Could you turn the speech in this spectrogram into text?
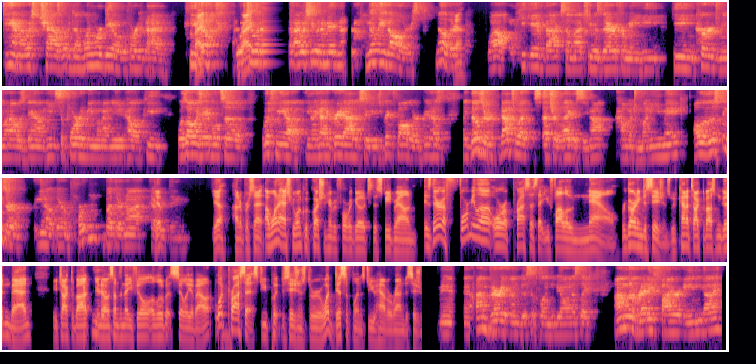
"Damn, I wish Chaz would have done one more deal before he died." You right. know, I wish right. he would have. I wish he would have made a million dollars. No, they're yeah. wow. He gave back so much. He was there for me. He he encouraged me when I was down. He supported me when I needed help. He was always able to lift me up. You know, he had a great attitude. He was a great father, a great husband. Like those are that's what sets your legacy, not how much money you make. All of those things are, you know, they're important, but they're not everything. Yep. Yeah, 100%. I want to ask you one quick question here before we go to the speed round. Is there a formula or a process that you follow now regarding decisions? We've kind of talked about some good and bad. You talked about, you yeah. know, something that you feel a little bit silly about. What process do you put decisions through? What disciplines do you have around decision? Man, I'm very undisciplined to be honest. Like I'm the ready, fire, aim guy.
